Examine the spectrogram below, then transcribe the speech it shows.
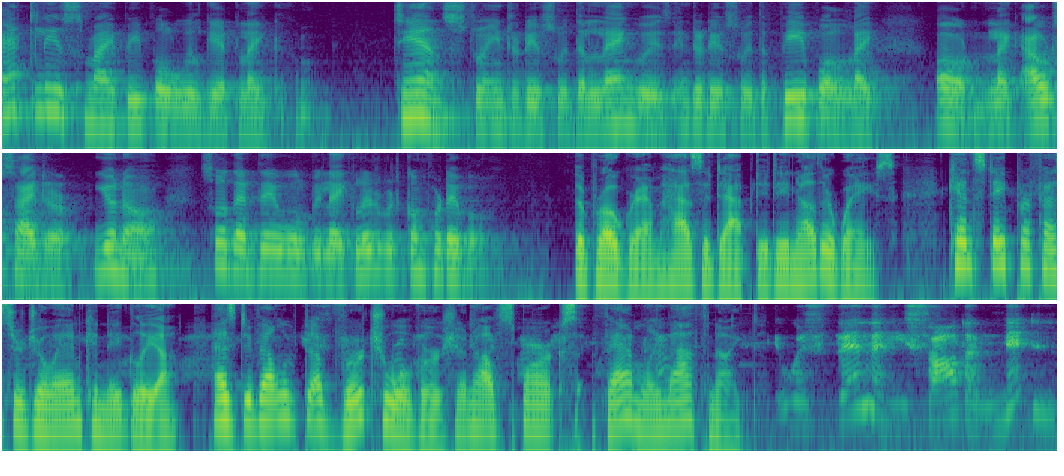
at least my people will get like chance to introduce with the language introduce with the people like oh like outsider you know so that they will be like a little bit comfortable The program has adapted in other ways. Kent State professor Joanne Caniglia has developed a virtual version of Spark's Family Math Night. It was then that he saw the mitten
